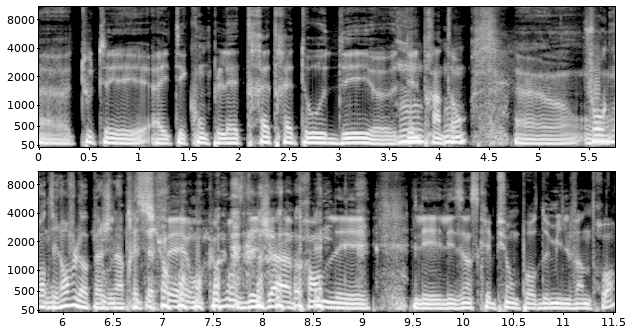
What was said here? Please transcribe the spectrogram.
Euh, tout est, a été complet très très tôt dès, dès le mmh, printemps. Il mmh. faut augmenter l'enveloppe, hein, j'ai l'impression. On commence déjà à prendre les, les, les inscriptions pour 2023.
